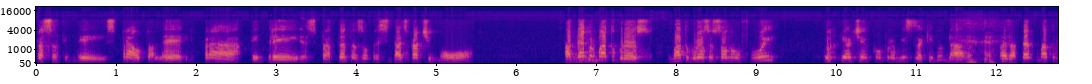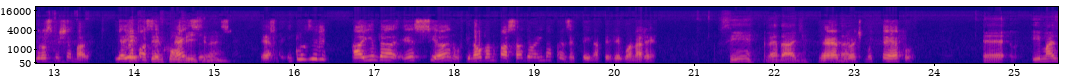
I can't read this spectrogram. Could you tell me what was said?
para Santa Inês, para Alto Alegre, para Pedreiras, para tantas outras cidades, para Timon, até para o Mato Grosso. No Mato Grosso eu só não fui porque eu tinha compromissos aqui, não dava. Mas até para o Mato Grosso me chamaram. E aí eu passei teve convite, né? É, inclusive, ainda esse ano, no final do ano passado, eu ainda apresentei na TV Guanaré. Sim, é verdade. É, verdade. durante muito tempo. É, e mas,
